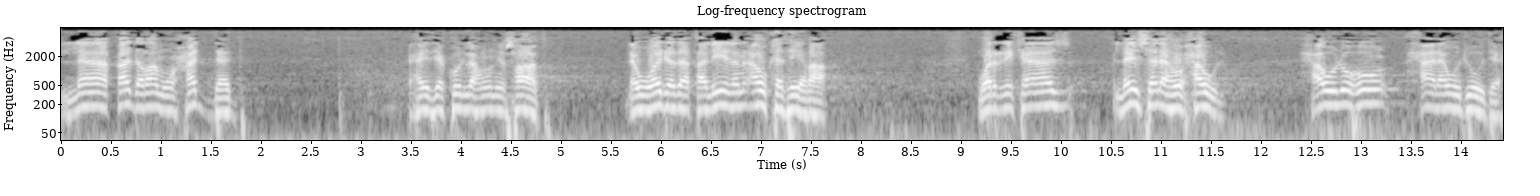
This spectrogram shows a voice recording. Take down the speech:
لا قدر محدد بحيث يكون له نصاب لو وجد قليلا أو كثيرا. والركاز ليس له حول حوله حال وجوده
